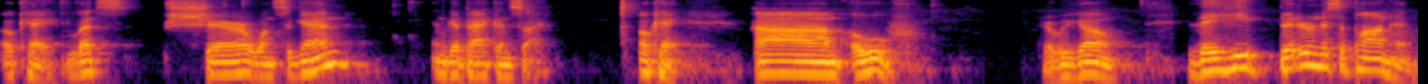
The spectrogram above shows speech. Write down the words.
Okay, let's share once again and get back inside. Okay. Um, oh, here we go. They heap bitterness upon him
